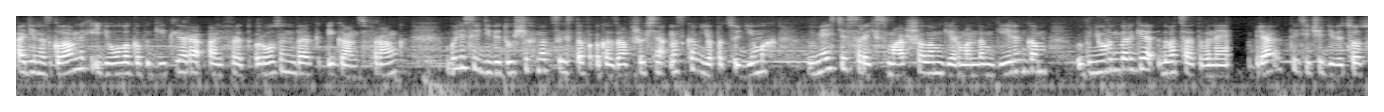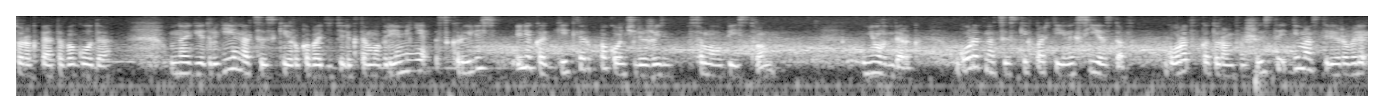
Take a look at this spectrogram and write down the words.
Один из главных идеологов Гитлера, Альфред Розенберг и Ганс Франк, были среди ведущих нацистов, оказавшихся на скамье подсудимых вместе с рейхсмаршалом Германом Герингом в Нюрнберге 20 ноября 1945 года. Многие другие нацистские руководители к тому времени скрылись или, как Гитлер, покончили жизнь самоубийством. Нюрнберг – город нацистских партийных съездов, город, в котором фашисты демонстрировали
